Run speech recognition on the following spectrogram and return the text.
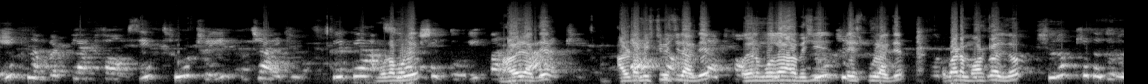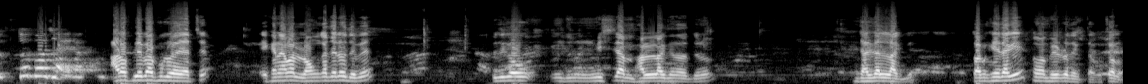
एक नंबर प्लेटफॉर्म से थ्रू ट्रेन जाएगी कृपया मोटामोटी सुरक्षित दूरी ভালোই बरकरार লাগছে रखें আলুটা মিষ্টি মিষ্টি লাগছে ওই জন্য বোধহয় আরো বেশি টেস্টফুল লাগছে ওপরে একটা মশলা দিল সুরক্ষিত দূরত্ব বজায় রাখুন। আরও ফ্লেভারফুল হয়ে যাচ্ছে। এখানে আবার লঙ্কা জেলও দেবে। যদি কেউ মিষ্টিটা ভালো লাগছে না তার জন্য ঝাল ঝাল লাগবে। তো আমি খেয়ে থাকি তোমার ভিডিওটা দেখতে হবে চলো।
